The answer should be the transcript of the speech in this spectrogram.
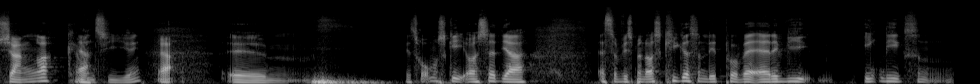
genre, kan Ja. man sige. Ikke? Ja. Øhm, jeg tror måske også, at jeg... Altså, hvis man også kigger sådan lidt på, hvad er det, vi egentlig sådan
